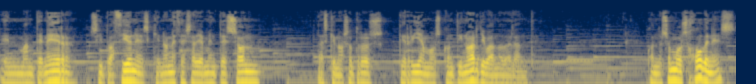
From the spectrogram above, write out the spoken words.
en mantener situaciones que no necesariamente son las que nosotros querríamos continuar llevando adelante? Cuando somos jóvenes,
